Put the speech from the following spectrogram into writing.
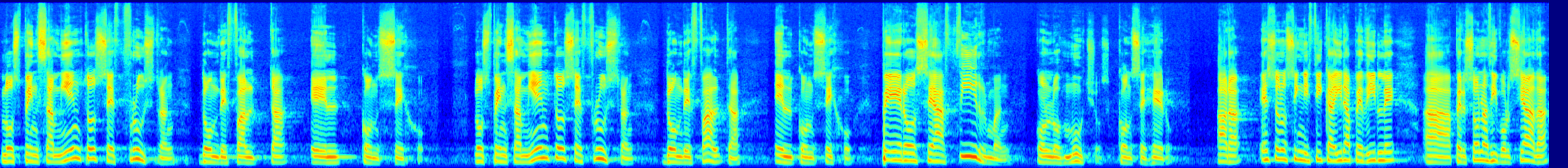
los pensamientos se frustran donde falta el consejo. Los pensamientos se frustran donde falta el consejo, pero se afirman con los muchos consejeros. Ahora, eso no significa ir a pedirle a personas divorciadas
